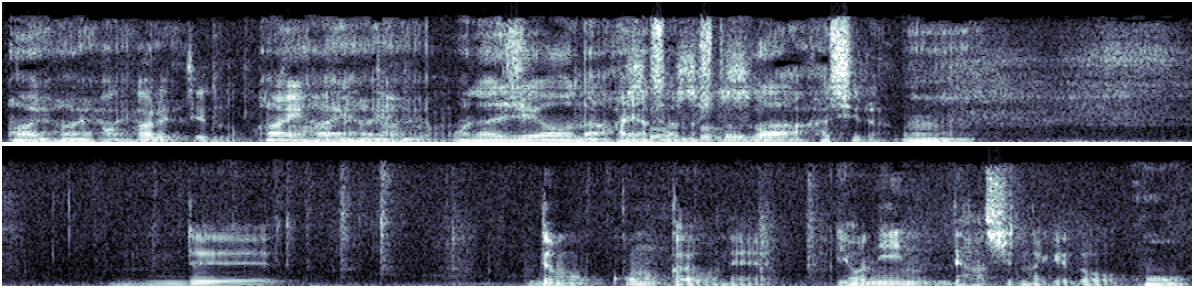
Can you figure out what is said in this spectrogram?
はいはいはいはい。分かれてんのかなはいはいはい多はい。同じような速さの人が走る。うん。ででも今回はね4人で走るんだけどほ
